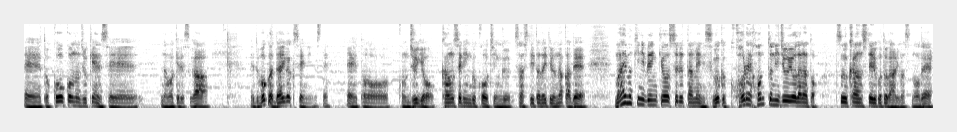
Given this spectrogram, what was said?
えっ、ー、と、高校の受験生なわけですが、えっ、と、僕は大学生にですね、えっ、と、この授業、カウンセリング、コーチングさせていただいている中で、前向きに勉強するためにすごくこれ本当に重要だなと痛感していることがありますので、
